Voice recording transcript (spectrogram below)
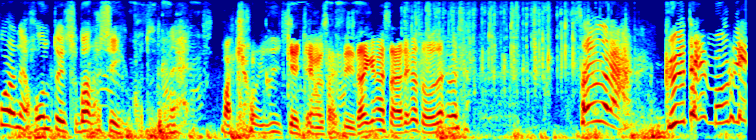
これはね、本当に素晴らしいことでね。まあ今日いい経験をさせていただきました。ありがとうございました。さようなら Guten Morgen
